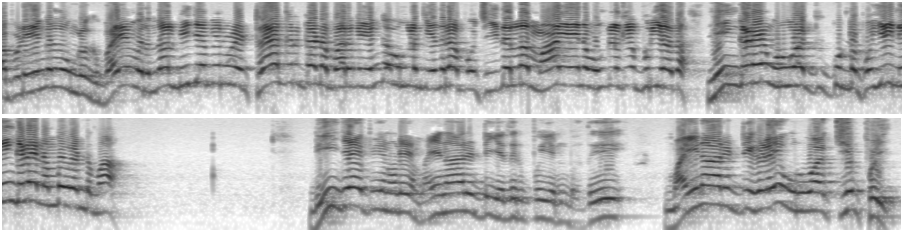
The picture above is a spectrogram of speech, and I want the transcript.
அப்படிங்கிறது உங்களுக்கு பயம் இருந்தால் பிஜேபியினுடைய ட்ராக் ரெக்கார்டை பாருங்க. எங்க உங்களுக்கு எதிராக போச்சு? இதெல்லாம் மாயைன்னு உங்களுக்கே புரியாதா? நீங்களே உருவாக்கி கொண்ட பொய்யை நீங்களே நம்ப வேண்டுமா? பிஜேபியினுடைய மைனாரிட்டி எதிர்ப்பு என்பது மைனாரிட்டிகளை உருவாக்கிய பொய்.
